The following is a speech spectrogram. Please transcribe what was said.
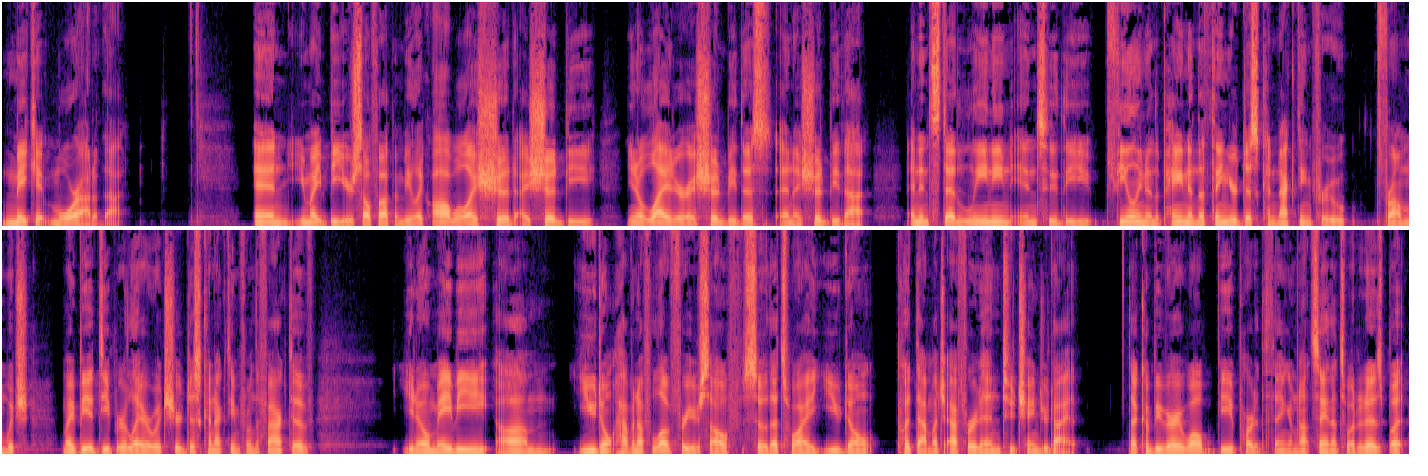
make it more out of that. And you might beat yourself up and be like, oh, well, I should, I should be, you know, lighter. I should be this and I should be that. And instead leaning into the feeling and the pain and the thing you're disconnecting through from, which might be a deeper layer, which you're disconnecting from the fact of, you know, maybe um, you don't have enough love for yourself. So that's why you don't put that much effort in to change your diet. That could be very well be a part of the thing. I'm not saying that's what it is, but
